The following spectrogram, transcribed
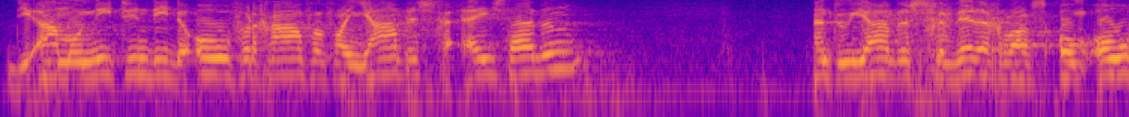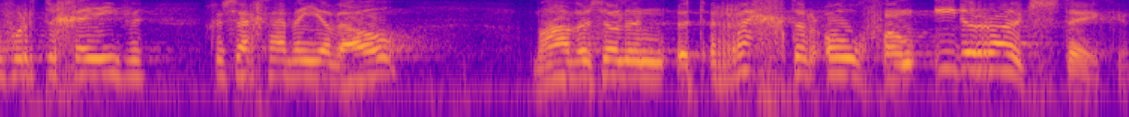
Die Ammonieten die de overgave van Jabes geëist hebben. En toen Jabes gewillig was om over te geven, gezegd hebben, jawel, maar we zullen het rechteroog van ieder uitsteken.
